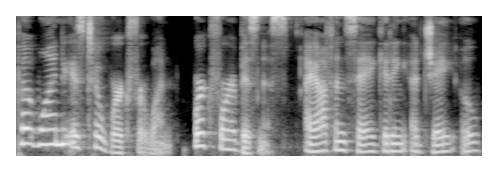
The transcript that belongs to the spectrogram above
but one is to work for one work for a business. I often say getting a job.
